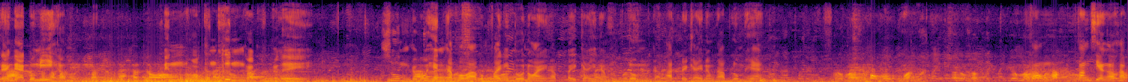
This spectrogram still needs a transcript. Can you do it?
แสงแดดบ่มีครับ เป็นออกครึมๆครับก็เลยซุ่มกับโบเห็นครับเพราะว่าผมไฟดีตัวน้อยครับ ไปไกลน้ำล่มกับพัดไปไกลน้ำครับล่มแห้งฟังฟังเสียงเอาครับ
